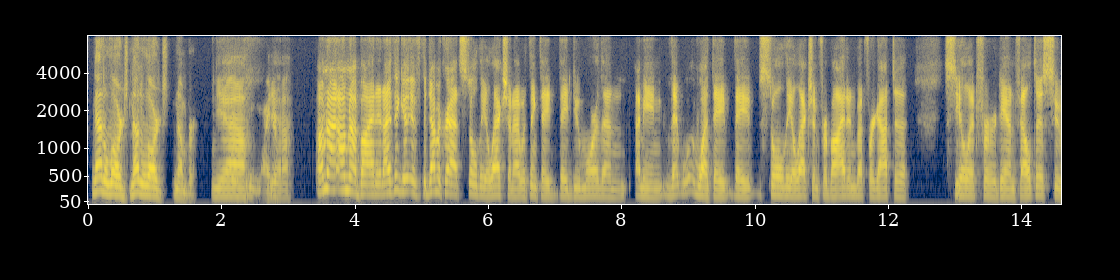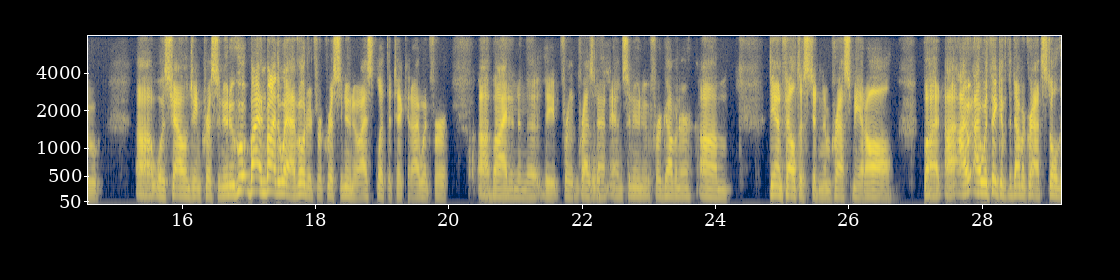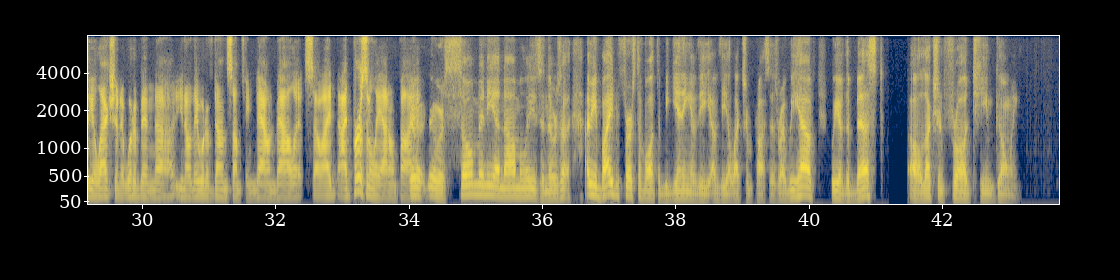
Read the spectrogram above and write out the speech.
Not a large, not a large number. Yeah, yeah. I'm not. I'm not buying it. I think if the Democrats stole the election, I would think they they do more than. I mean, that what they they stole the election for Biden, but forgot to steal it for Dan Feltes, who uh, was challenging Chris Sununu. Who, by, and by the way, I voted for Chris Sununu. I split the ticket. I went for uh, Biden and the the for the president and Sununu for governor. Um, Dan Feltes didn't impress me at all. But I, I- would think if the Democrats stole the election, it would have been, uh, you know, they would have done something down ballot. So I, I personally, I don't buy There, it. there were so many anomalies, and there was a. I mean, Biden first of all at the beginning of the of the election process, right? We have we have the best uh, election fraud team going.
